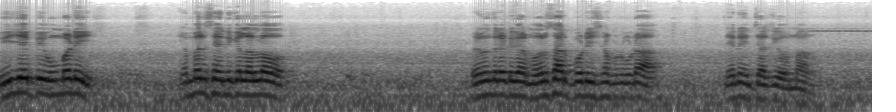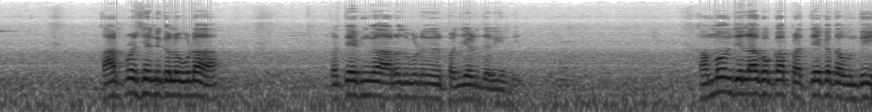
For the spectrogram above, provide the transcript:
బీజేపీ ఉమ్మడి ఎమ్మెల్సీ ఎన్నికలలో రేవంత్ రెడ్డి గారు మరోసారి పోటీ చేసినప్పుడు కూడా నేనే ఇన్ఛార్జిగా ఉన్నాను. కార్పొరేషన్ ఎన్నికల్లో కూడా ప్రత్యేకంగా ఆ రోజు కూడా నేను పనిచేయడం జరిగింది. ఖమ్మం జిల్లాకు ఒక ప్రత్యేకత ఉంది.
